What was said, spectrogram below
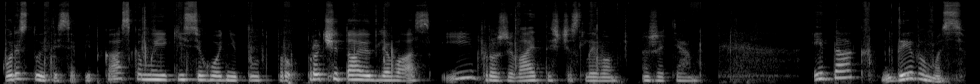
користуйтеся підказками, які сьогодні тут про- прочитаю для вас, і проживайте щасливо життя. І так, дивимось.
